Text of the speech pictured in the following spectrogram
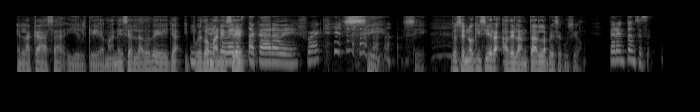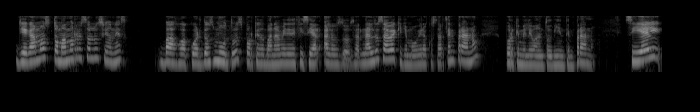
en la casa y el que amanece al lado de ella y, puedo amanecer. Que ver esta cara de Shrek? Sí, sí. Entonces no quisiera adelantar la persecución. Pero entonces, llegamos, tomamos resoluciones bajo acuerdos mutuos porque nos van a beneficiar a los dos. Arnaldo sabe que yo me voy a acostar temprano porque me levanto bien temprano. Si él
